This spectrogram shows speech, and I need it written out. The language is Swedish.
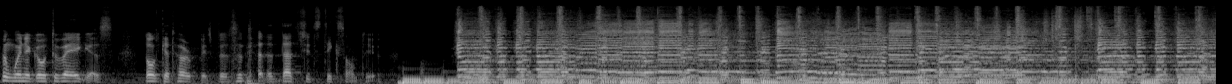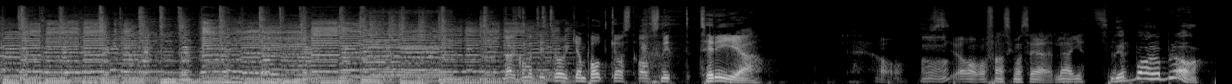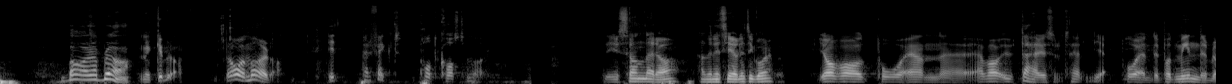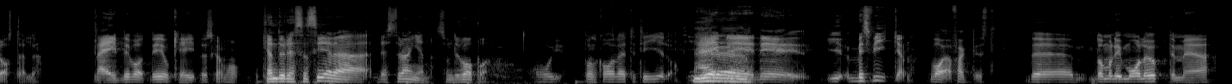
When you go to Vegas, don't get herpes, but that, that shit sticks onto you. Välkommen till Trojkan Podcast avsnitt 3. Ja. Ja. ja, vad fan ska man säga? Läget? Det är bara bra. Bara bra. Mycket bra. Bra humör idag. Det är ett perfekt podcasthumör. Det är ju söndag idag. Hade ni trevligt igår? Jag var på en, eh, jag var ute här i Södertälje på, en, på ett mindre bra ställe. Nej, det, var, det är okej, det ska de ha. Kan du recensera restaurangen som du var på? Oj, på en skala 1 till 10 då? Nej, det- det, det, besviken var jag faktiskt. Det, de hade ju målat upp det med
